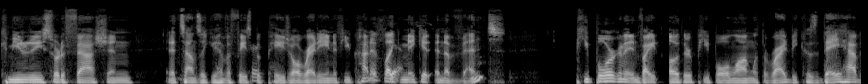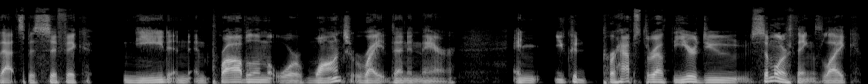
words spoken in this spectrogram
community sort of fashion. And it sounds like you have a Facebook page already. And if you kind of like Yes. make it an event, people are going to invite other people along with the ride because they have that specific need and, and problem or want right then and there. And you could perhaps throughout the year do similar things like,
